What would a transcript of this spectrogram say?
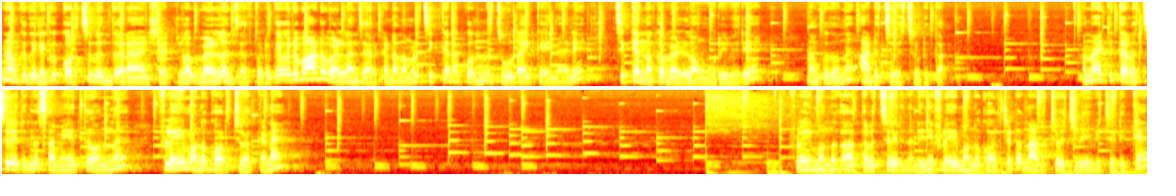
നമുക്കിതിലേക്ക് കുറച്ച് വെന്ത് വരാനായിട്ടുള്ള വെള്ളം ചേർത്ത് കൊടുക്കുക. ഒരുപാട് വെള്ളം ചേർക്കേണ്ട. നമ്മൾ ചിക്കനൊക്കെ ഒന്ന് ചൂടാക്കി കഴിഞ്ഞാൽ ചിക്കനൊക്കെ വെള്ളം ഊറി വരെ നമുക്കിതൊന്ന് അടച്ച് വെച്ച് കൊടുക്കാം. നന്നായിട്ട് തിളച്ച് വരുന്ന സമയത്ത് ഒന്ന് ഫ്ലെയിം ഒന്ന് കുറച്ച് വെക്കണേ. ഫ്ലെയിം ഒന്ന് തിളച്ച് വരുന്നുണ്ട്. ഇനി ഫ്ലെയിം ഒന്ന് കുറച്ചിട്ട് ഒന്ന് അടച്ച് വെച്ച് വേവിച്ചെടുക്കുക.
